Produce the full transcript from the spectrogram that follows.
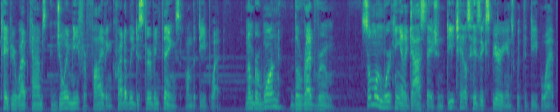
tape your webcams, and join me for five incredibly disturbing things on the deep web. Number one, the Red Room. Someone working at a gas station details his experience with the deep web.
